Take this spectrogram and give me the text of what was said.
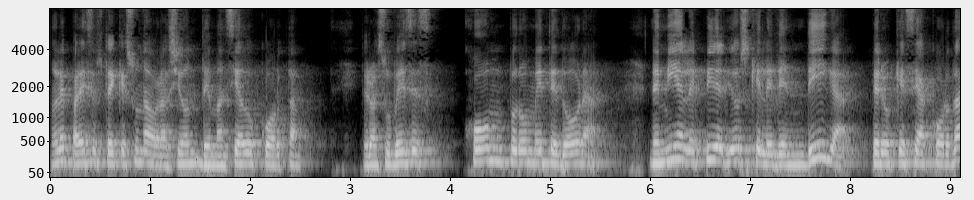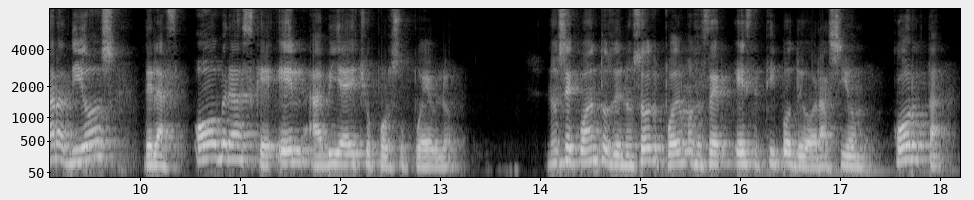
¿No le parece a usted que es una oración demasiado corta, pero a su vez es comprometedora? Nemía le pide a Dios que le bendiga, pero que se acordara Dios de las obras que él había hecho por su pueblo. No sé cuántos de nosotros podemos hacer este tipo de oración corta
